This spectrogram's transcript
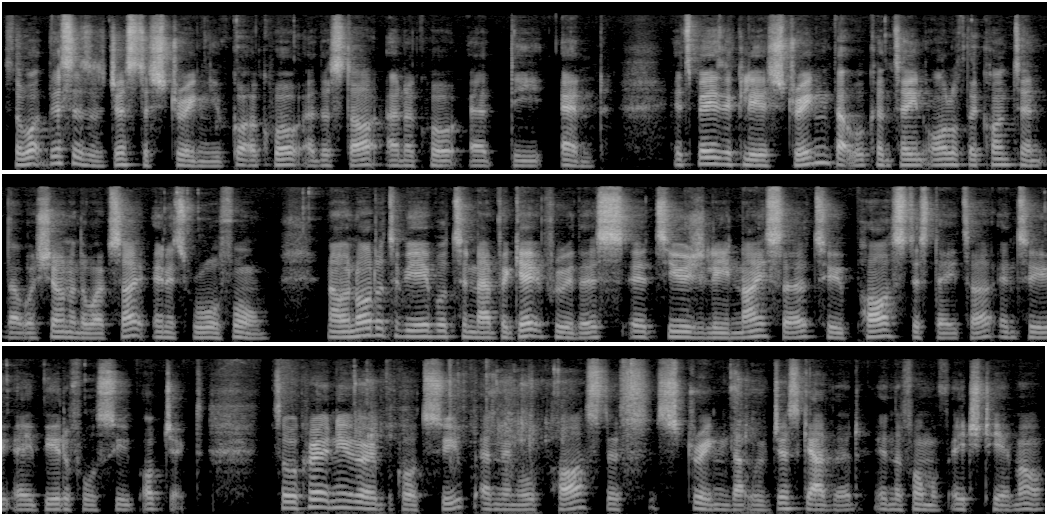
So what this is is just a string. You've got a quote at the start and a quote at the end. It's basically a string that will contain all of the content that was shown on the website in its raw form. Now, in order to be able to navigate through this, it's usually nicer to pass this data into a beautiful soup object. So we'll create a new variable called soup, and then we'll pass this string that we've just gathered in the form of HTML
